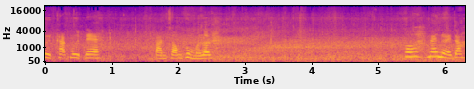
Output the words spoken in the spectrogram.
มืดคักมืดแน่ป่านสองถุ่มมาเลยโอ้แม่เหนื่อยจัง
